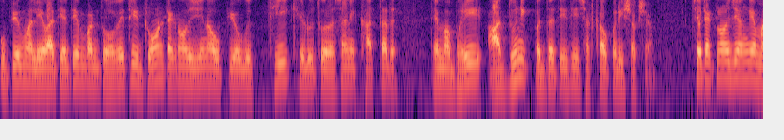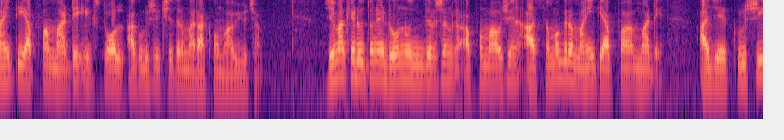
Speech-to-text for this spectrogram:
ઉપયોગમાં લેવાતી હતી, પરંતુ હવેથી ડ્રોન ટેકનોલોજીના ઉપયોગથી ખેડૂતો રાસાયણિક ખાતર તેમાં ભરી આધુનિક પદ્ધતિથી છંટકાવ કરી શકશે. જે ટેકનોલોજી અંગે માહિતી આપવા માટે એક સ્ટોલ આ કૃષિ ક્ષેત્રમાં રાખવામાં આવ્યું છે. જેમાં ખેડૂતોને ડ્રોનનું નિદર્શન આપવામાં આવશે અને આ સમગ્ર માહિતી આપવા માટે આજે કૃષિ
